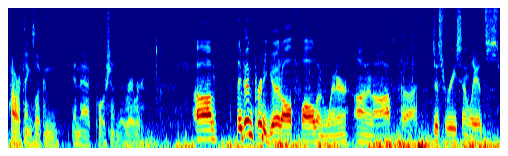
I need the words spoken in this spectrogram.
How are things looking in that portion of the river? Um, they've been pretty good all fall and winter, on and off. Uh, just recently, it's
